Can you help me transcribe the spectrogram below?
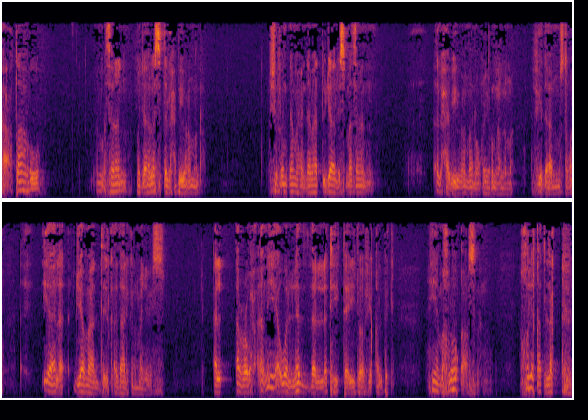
أعطاه مثلا مجالسة الحبيب عمر شوف عندما عندما تجالس مثلا الحبيب عمر وغيره من العلماء في دار المصطفى. يا جمال ذلك المجلس. الروحانية واللذة التي تجدها في قلبك. هي مخلوقة أصلا. خلقت لك.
